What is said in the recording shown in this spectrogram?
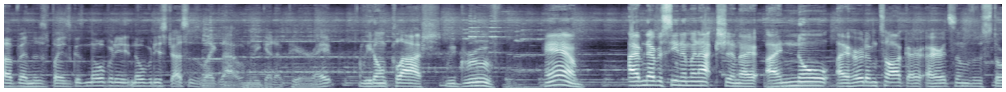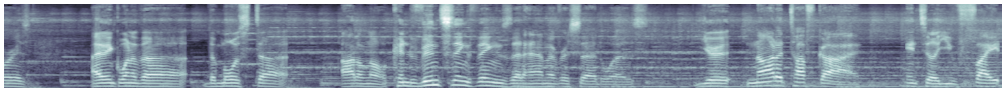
up in this place because nobody nobody stresses like that when we get up here, right? We don't clash, we groove. Ham, I've never seen him in action. I, I know I heard him talk. I, I heard some of the stories. I think one of the the most uh, I don't know convincing things that Ham ever said was, "You're not a tough guy until you fight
